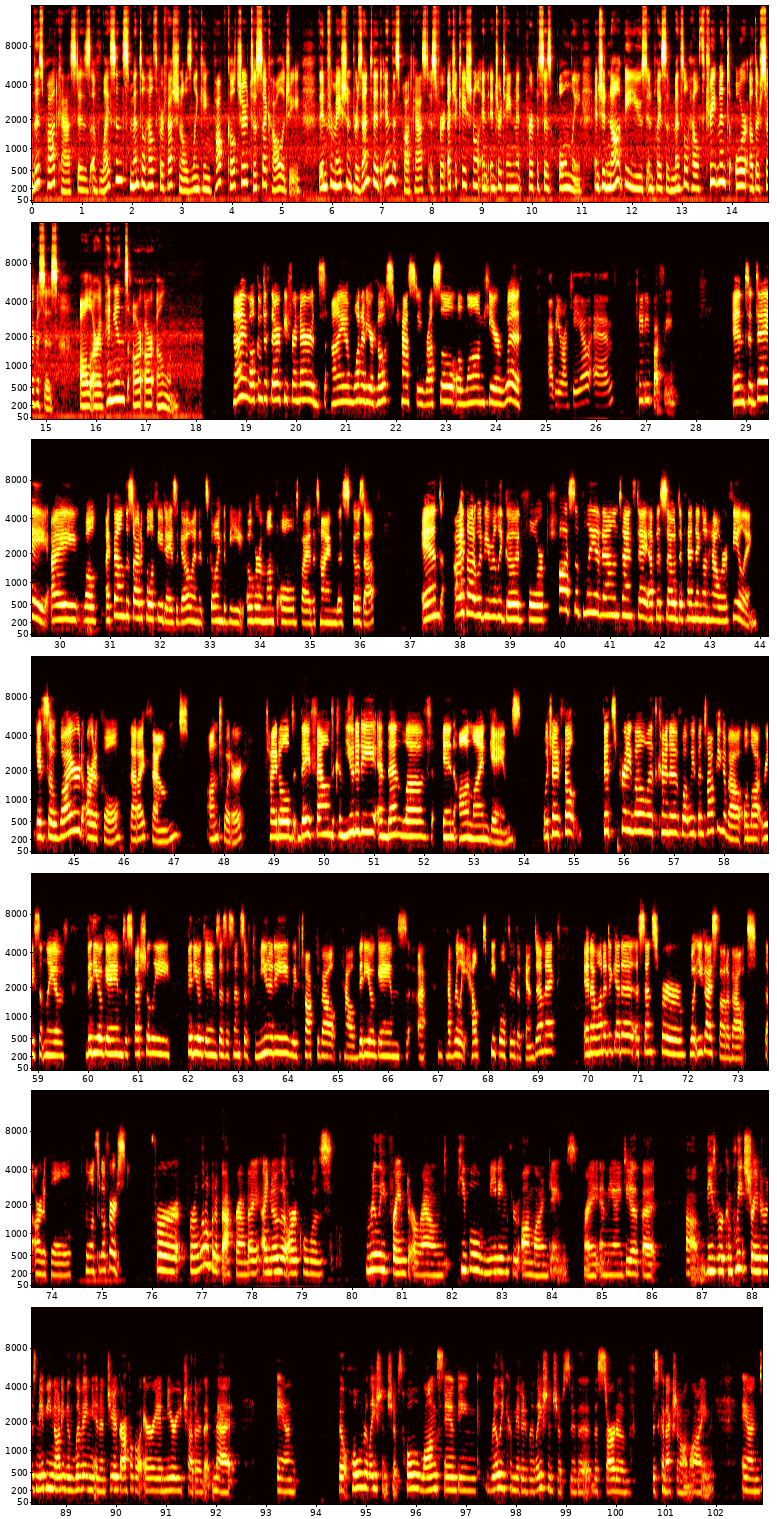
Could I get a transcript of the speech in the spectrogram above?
This podcast is of licensed mental health professionals linking pop culture to psychology. The information presented in this podcast is for educational and entertainment purposes only and should not be used in place of mental health treatment or other services. All our opinions are our own. Hi, welcome to Therapy for Nerds. I am one of your hosts, Cassidy Russell, along here with Abby Ronquillo and Katie Bussey. And today, I, well, I found this article a few days ago, and it's going to be over a month old by the time this goes up. And I thought it would be really good for possibly a Valentine's Day episode, depending on how we're feeling. It's a Wired article that I found on Twitter titled, They Found Community and Then Love in Online Games, which I felt fits pretty well with kind of what we've been talking about a lot recently of video games, especially video games as a sense of community. We've talked about how video games uh, have really helped people through the pandemic. And I wanted to get a, a sense for what you guys thought about the article. Who wants to go first? For for a little bit of background, I, I know the article was really framed around people meeting through online games, right? And the idea that um, these were complete strangers, maybe not even living in a geographical area near each other that met and built whole relationships, whole long-standing, really committed relationships through the, the start of this connection online. And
